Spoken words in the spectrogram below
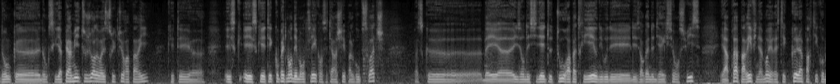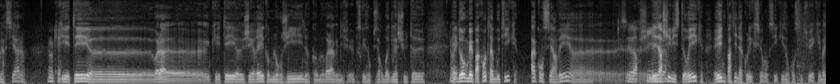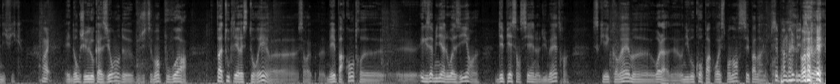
Donc, euh, donc, ce qui a permis toujours d'avoir une structure à Paris, qui était euh, et, ce, qui a été complètement démantelé quand c'était racheté par le groupe Swatch, parce que ben, ils ont décidé de tout rapatrier au niveau des, des organes de direction en Suisse, et après à Paris, finalement, il restait que la partie commerciale Qui était euh, voilà euh, qui était euh, géré comme Longines comme voilà parce qu'ils ont plusieurs boîtes de la chuteux Oui. et donc mais par contre la boutique a conservé euh, archives. les archives historiques et une partie de la collection aussi qu'ils ont constituée qui est magnifique Ouais. et donc j'ai eu l'occasion de justement pouvoir pas toutes les restaurer ça mais par contre examiner à loisir des pièces anciennes du maître ce qui est quand même, euh, voilà, au niveau cours par correspondance, c'est pas mal. C'est pas mal du tout. Ouais.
